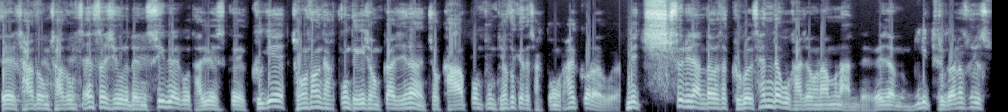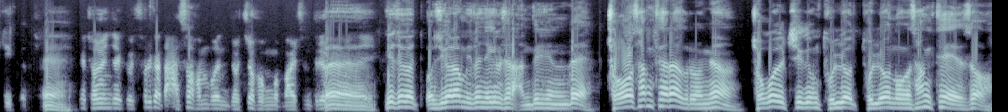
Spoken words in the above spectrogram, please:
네, 자동 자동 센서식으로 된 수입 밸브가 달려 있을 거예요. 그게 정상 작동 되기 전까지는 저 가압 펌프는 계속해서 작동을 할 거라고요. 근데 칙 소리 난다고 해서 그걸 샌다고 가정을 하면 안 돼요. 왜냐하면 물이 들어가는 소리일 수도 있거든요. 예. 그러니까 저는 이제 그 소리가 나서 한번 여쭤본 거 말씀드렸는데 네. 이게 제가 어지간하면 이런 얘기를 잘 안 드리는데 저 상태라 그러면 저걸 지금 돌려 돌려놓은 상태에서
